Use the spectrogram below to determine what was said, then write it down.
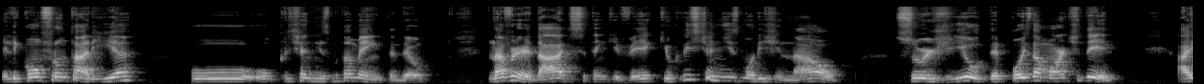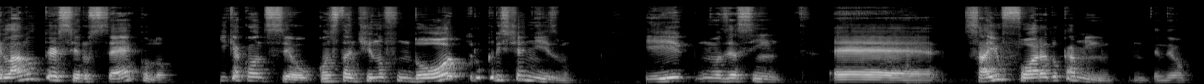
ele confrontaria o, o cristianismo também, entendeu? Na verdade, você tem que ver que o cristianismo original surgiu depois da morte dele. Aí lá no terceiro século, o que, que aconteceu? Constantino fundou outro cristianismo. E, vamos dizer assim, é, saiu fora do caminho, entendeu?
